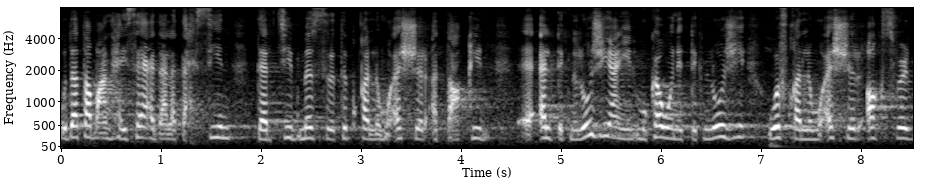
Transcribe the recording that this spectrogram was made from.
وده طبعا هيساعد على تحسين ترتيب مصر طبقا لمؤشر التعقيد التكنولوجي يعني المكون التكنولوجي وفقا لمؤشر أكسفورد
